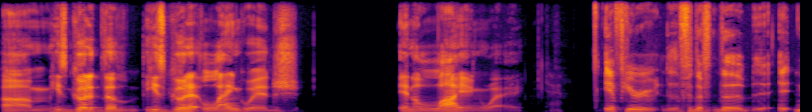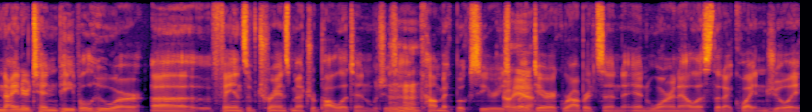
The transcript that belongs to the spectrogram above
Um, he's good at the he's good at language in a lying way. If you're for the the nine or ten people who are uh, fans of Transmetropolitan, which is a Mhm. comic book series Oh, by yeah. Darick Robertson and Warren Ellis that I quite enjoy.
